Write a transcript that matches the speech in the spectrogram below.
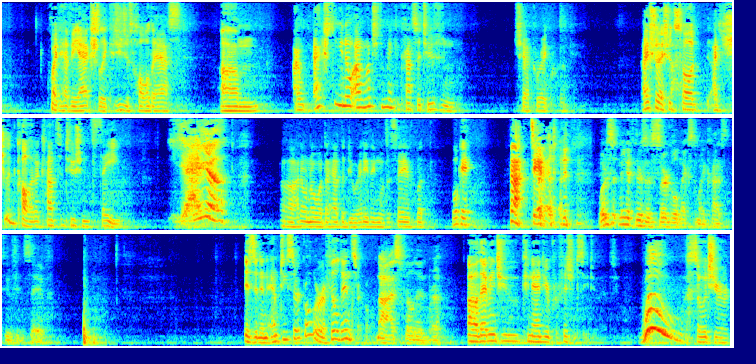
quite heavy actually, because you just hauled ass. Um, I actually, you know, I want you to make a Constitution check right quick. Actually, I should saw I should call it a Constitution save. Yeah. Uh, I don't know what they had to do anything with a save, but okay. Ha! Damn it. What does it mean if there's a circle next to my Constitution save? Is it an empty circle or a filled-in circle? Nah, it's filled in, bro. Uh, that means you can add your proficiency to it. Woo! So it's your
